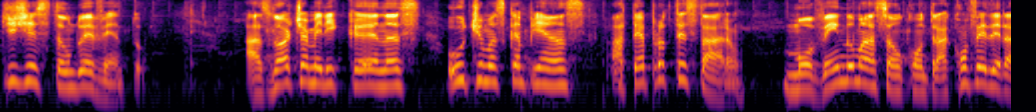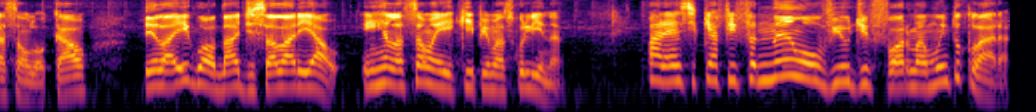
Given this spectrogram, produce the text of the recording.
de gestão do evento. As norte-americanas, últimas campeãs, até protestaram, movendo uma ação contra a confederação local pela igualdade salarial em relação à equipe masculina. Parece que a FIFA não ouviu de forma muito clara,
